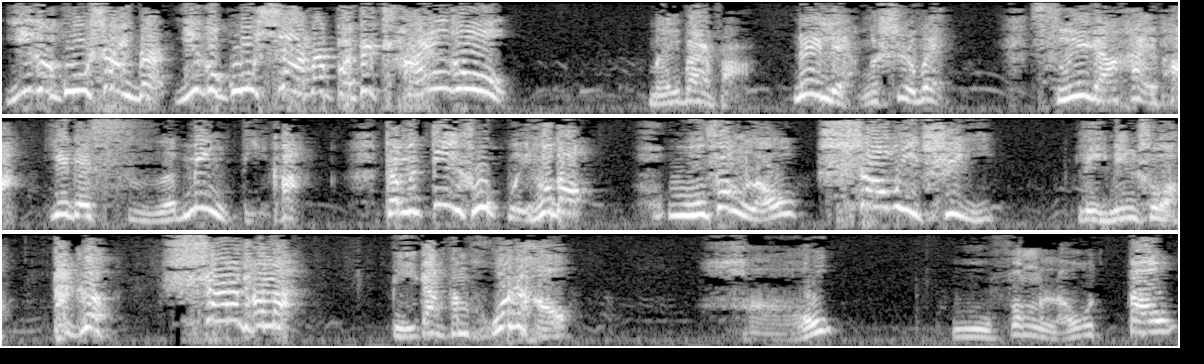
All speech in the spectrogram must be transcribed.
一个攻上边，一个攻下边，把他缠住。没办法，那两个侍卫虽然害怕，也得死命抵抗。他们递出鬼头刀，五凤楼稍一迟疑，李明说：“大哥，杀他们比让他们活着好。”好，五凤楼刀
